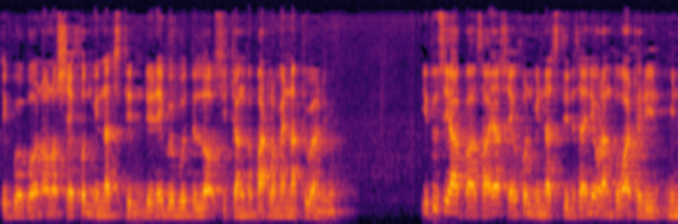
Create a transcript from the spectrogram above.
Ibu bawa nono Syekhun min Najdin. Dia ibu delok sidang ke parlemen Najwan itu. Itu siapa? Saya Syekhun min. Saya ini orang tua dari min.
